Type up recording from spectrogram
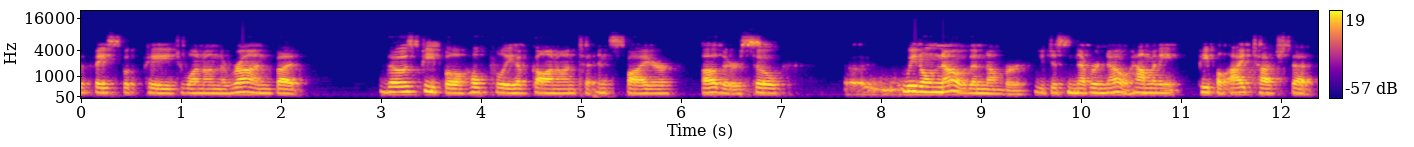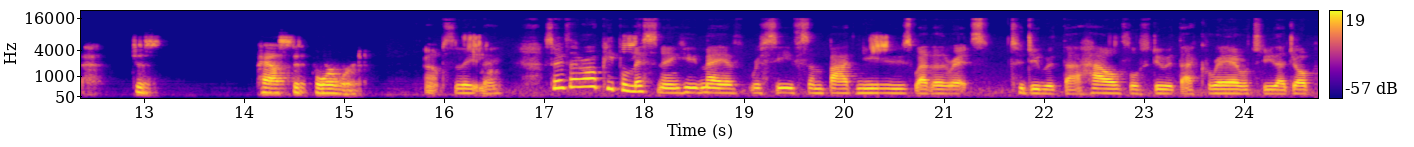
the Facebook page, one on the run, but those people hopefully have gone on to inspire others. So we don't know the number. You just never know how many people I touched that just passed it forward. Absolutely. So, if there are people listening who may have received some bad news, whether it's to do with their health or to do with their career or to do their job,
